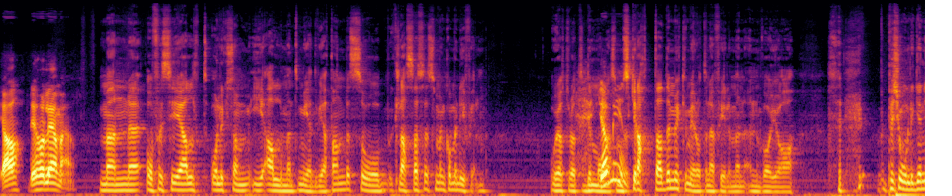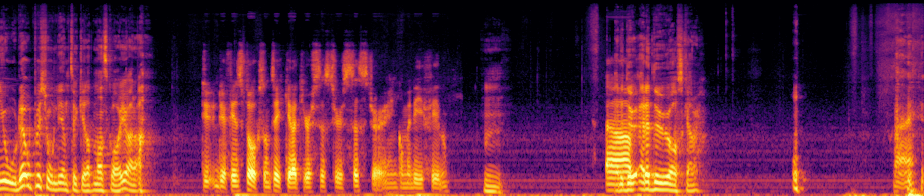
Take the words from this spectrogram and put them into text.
Ja, det håller jag med. Men eh, officiellt och liksom i allmänt medvetande så klassas det som en komedifilm. Och jag tror att det är många som skrattade mycket mer åt den här filmen än vad jag personligen gjorde och personligen tycker att man ska göra. Det, det finns folk som tycker att Your Sister's Sister är en komedifilm. Mm. Uh, Är, det du, är det du Oscar? Nej.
